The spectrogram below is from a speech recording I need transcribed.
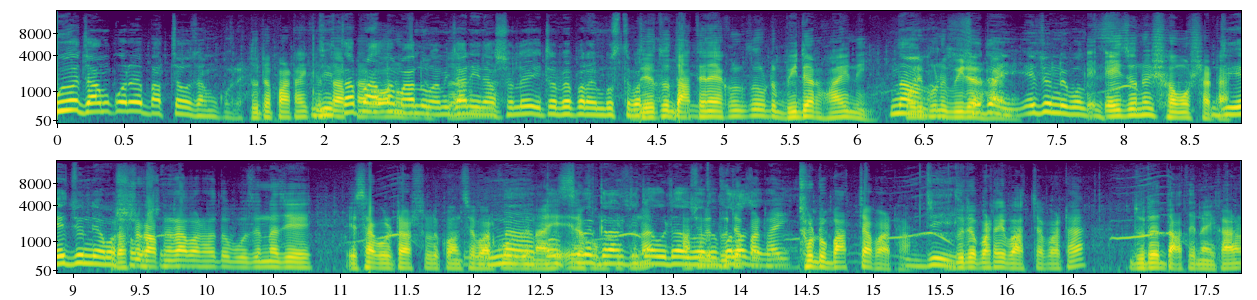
ওইও জাম করে বাচ্চাও জাম করে। দুটো পাঠাই জি কিন্তু তারপর আল্লাহ মালুম আমি জানি না আসলে এটার ব্যাপারে আমি বুঝতে পারি যেহেতু দাঁতে না এখন তো ওটা বিডার হয়নি না পরিপূর্ণ বিডার সেটাই হয়নি। এই জন্যই বলতেছি। এই জন্যই সমস্যাটা। জি এই জন্যই আমার দর্শক সমস্যা। আপনারা আবার হয়তো বুঝেন না যে এই ছাগলটা আসলে কনসেপ্ট আর করবে না এরকম guarantee না। টা ওইটা আসলে দুটো না। ছোট বাচ্চা পাঠা দুটো পাঠাই বাচ্চা পাঠা দুটো দাঁতে নাই। কারণ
